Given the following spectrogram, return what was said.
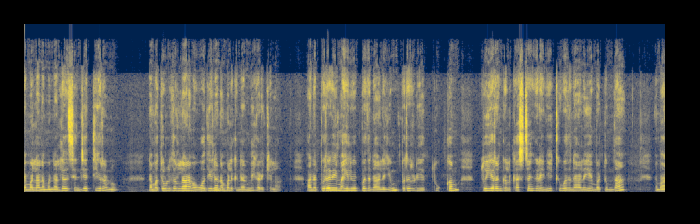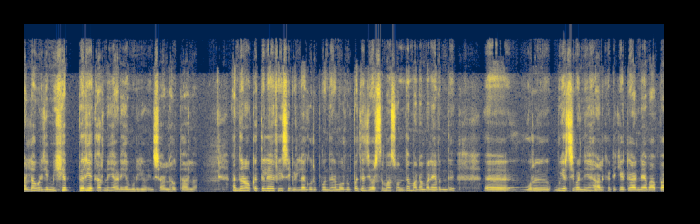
நம்மெல்லாம் நம்ம நல்லது செஞ்சே தீரணும். நம்ம தொழுதெல்லாம் நம்ம ஓதியெல்லாம் நம்மளுக்கு நன்மை கிடைக்கலாம். ஆனால் பிறரை மகிழ்விப்பதனாலையும் பிறருடைய துக்கம் துயரங்கள் கஷ்டங்களை நீக்குவதனாலேயே மட்டும்தான் நம்ம அல்லாஹ்வுடைய மிகப்பெரிய கருணையை அடைய முடியும் இன்ஷா அல்லாஹு தாலா அந்த நோக்கத்திலே ஃபீஸிபில்லா குரூப் வந்து நம்ம ஒரு முப்பத்தஞ்சு வருஷமாக சொந்தமாக நம்மளே வந்து ஒரு முயற்சி பண்ணி ஆள்கிட்ட கேட்டு அண்ணே பாப்பா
